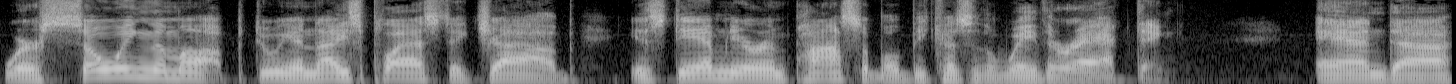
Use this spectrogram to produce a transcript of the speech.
where sewing them up, doing a nice plastic job, is damn near impossible because of the way they're acting. And uh,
